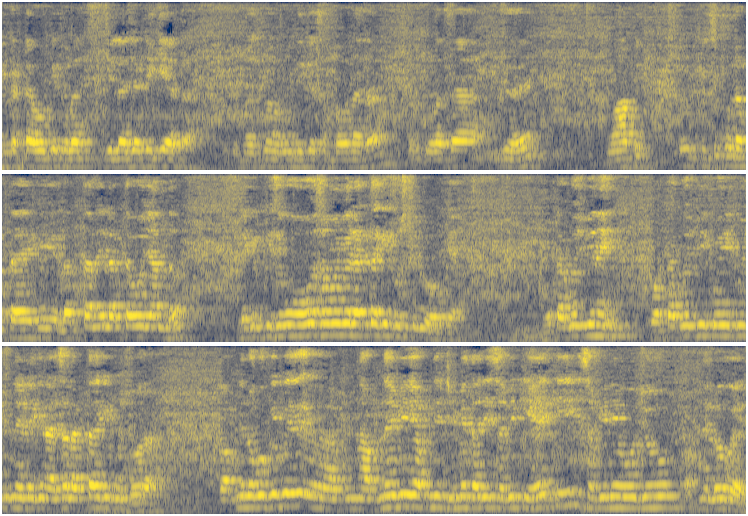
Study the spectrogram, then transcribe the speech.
इकट्ठा होकर थोड़ा जिला जाटी किया था तो मजमा होने की संभावना था तो थोड़ा सा जो है, वहाँ पे तो किसी को लगता है कि, लगता नहीं लगता वो जान दो, लेकिन किसी को वो समय में लगता है कि कुछ भी हो गया। होता कुछ भी नहीं होता कुछ भी कोई कुछ नहीं, लेकिन ऐसा लगता है कि कुछ हो रहा। तो अपने लोगों की भी अपने भी अपनी ज़िम्मेदारी सभी की है कि सभी ने वो जो अपने लोग हैं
